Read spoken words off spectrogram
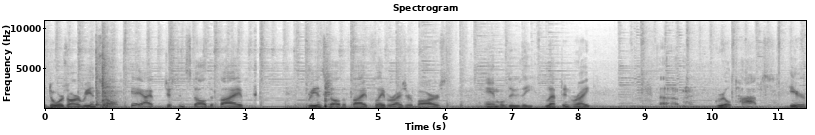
the doors are reinstalled. Okay, I've just installed the five, reinstalled the five flavorizer bars, and we'll do the left and right um, grill tops here.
